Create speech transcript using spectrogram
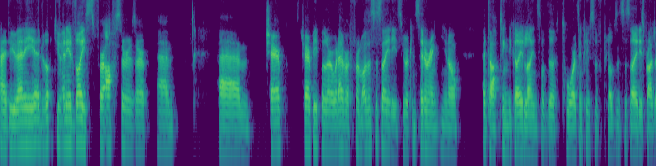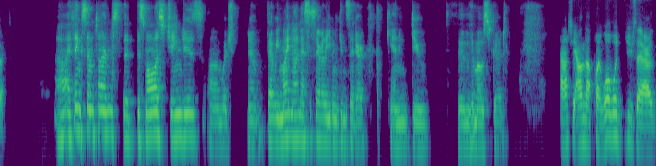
Uh, do you have any do you have any advice for officers or um, um, chair chair people or whatever from other societies who are considering, you know, adopting the guidelines of the Towards Inclusive Clubs and Societies project? Uh, I think sometimes the, the smallest changes, um, which you know that we might not necessarily even consider, can do the, the most good. Actually, on that point, what would you say are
